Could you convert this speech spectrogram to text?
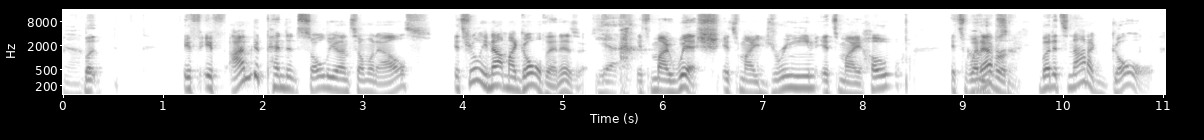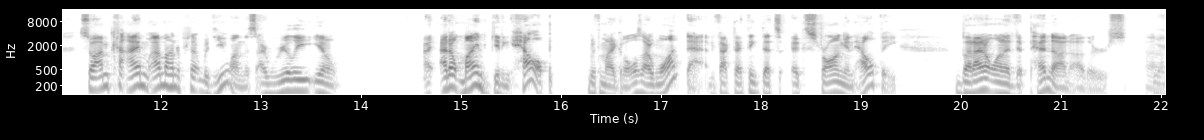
Yeah. But if if I'm dependent solely on someone else, it's really not my goal then, is it? Yeah. It's my wish, it's my dream, it's my hope, it's whatever, 100%. but it's not a goal. So I'm I'm I'm 100% with you on this. I really, you know, I, I don't mind getting help with my goals. I want that. In fact, I think that's uh, strong and healthy. But I don't want to depend on others. um, Yeah.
